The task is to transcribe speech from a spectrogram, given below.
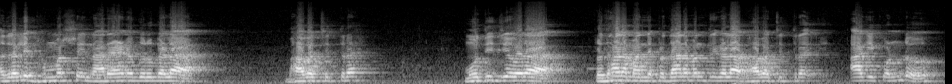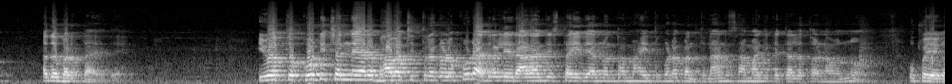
ಅದರಲ್ಲಿ ಬ್ರಹ್ಮಶ್ರೀ ನಾರಾಯಣ ಗುರುಗಳ ಭಾವಚಿತ್ರ, ಮೋದಿಜಿಯವರ ಪ್ರಧಾನ ಮಾನ್ಯ ಪ್ರಧಾನಮಂತ್ರಿಗಳ ಭಾವಚಿತ್ರ ಆಗಿಕೊಂಡು ಅದು ಬರ್ತಾ ಇದೆ. ಇವತ್ತು ಕೋಟಿ ಚೆನ್ನಯ್ಯರ ಭಾವಚಿತ್ರಗಳು ಕೂಡ ಅದರಲ್ಲಿ ರಾರಾಜಿಸ್ತಾ ಇದೆ ಅನ್ನುವಂಥ ಮಾಹಿತಿ ಕೂಡ ಬಂತು. ನಾನು ಸಾಮಾಜಿಕ ಜಾಲತಾಣವನ್ನು ಉಪಯೋಗ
